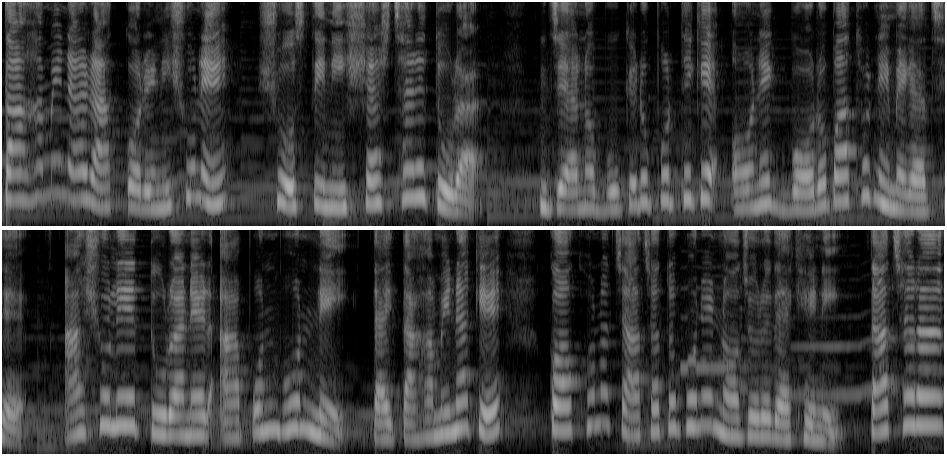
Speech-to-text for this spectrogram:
তাহমিনা রাগ করেনি শুনে স্বস্তি নিঃশ্বাস ছাড়ে তুরান যেন বুকের উপর থেকে অনেক বড় পাথর নেমে গেছে। আসলে তুরানের আপন বোন নেই তাই তাহামিনাকে কখনো চাচাতো বোনের নজরে দেখেনি। তাছাড়া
